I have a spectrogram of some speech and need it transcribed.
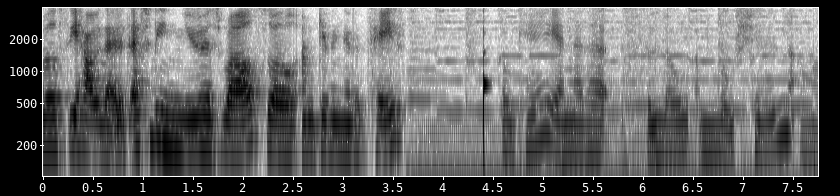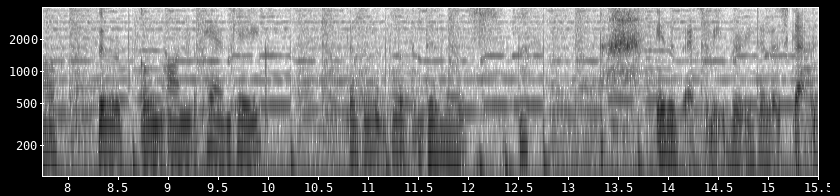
we'll see how that it's actually new as well so i'm giving it a taste. Okay another slow motion of syrup going on the pancakes. Doesn't it look delish. It is actually very delicious guys.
